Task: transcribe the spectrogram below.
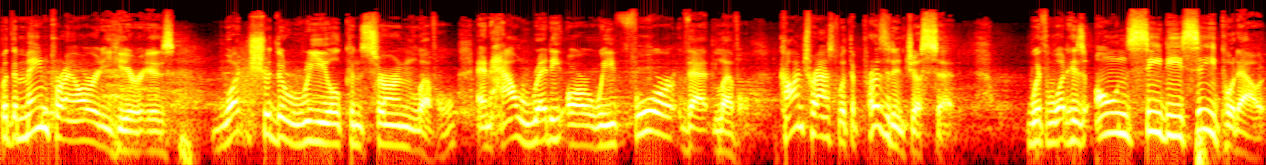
But the main priority here is what should the real concern level and how ready are we for that level? Contrast what the president just said with what his own CDC put out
